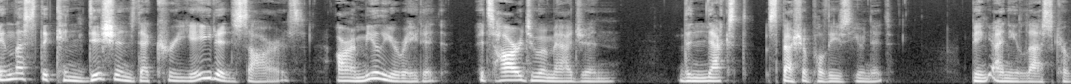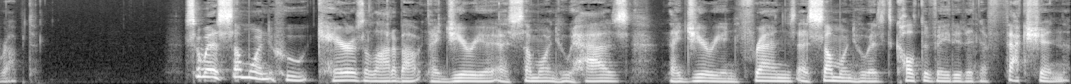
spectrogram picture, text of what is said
unless the conditions that created SARS are ameliorated, it's hard to imagine the next special police unit being any less corrupt. So, as someone who cares a lot about Nigeria, as someone who has Nigerian friends, as someone who has cultivated an affection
